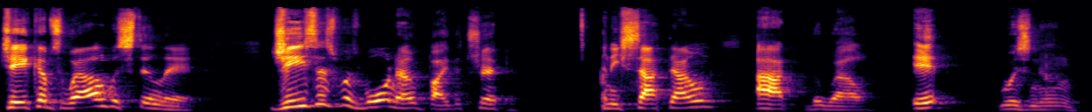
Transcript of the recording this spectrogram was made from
Jacob's well was still there. Jesus was worn out by the trip and he sat down at the well. It was noon.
